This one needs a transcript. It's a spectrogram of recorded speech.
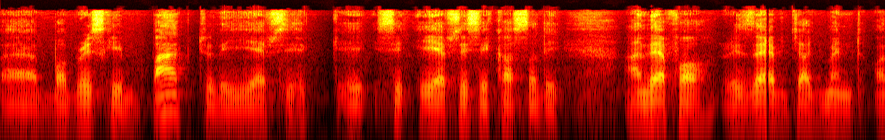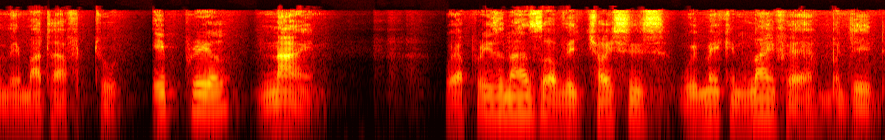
uh, Bobrisky back to the EFCC, EFCC custody and therefore reserve judgment on the matter to April 9. We are prisoners of the choices we make in life here, Majid.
